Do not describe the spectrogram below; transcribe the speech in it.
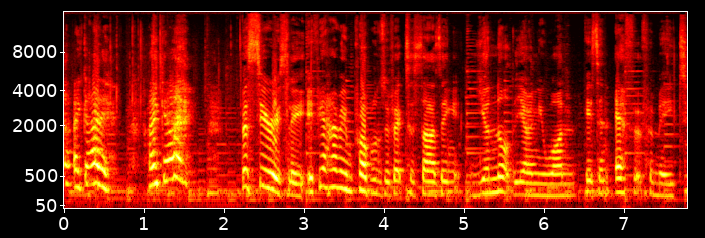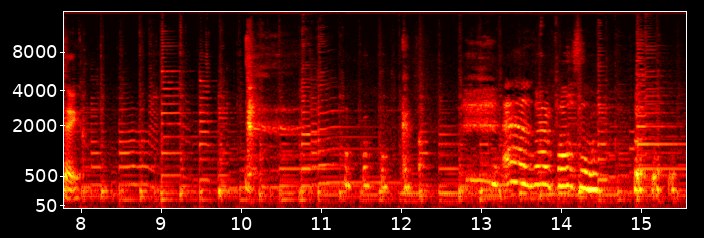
I got it! I got it! But seriously, if you're having problems with exercising, you're not the only one. It's an effort for me too. ah, not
